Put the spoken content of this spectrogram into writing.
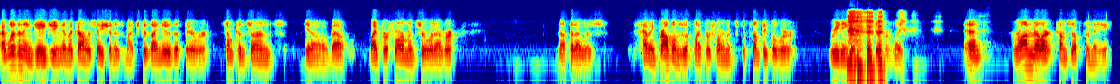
I wasn't engaging in the conversation as much because I knew that there were some concerns, you know, about my performance or whatever. Not that I was having problems with my performance, but some people were reading it differently. And Ron Miller comes up to me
